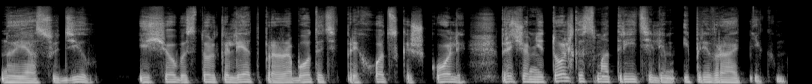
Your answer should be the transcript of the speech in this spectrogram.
но и осудил. Еще бы столько лет проработать в приходской школе, причем не только смотрителем и привратником.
